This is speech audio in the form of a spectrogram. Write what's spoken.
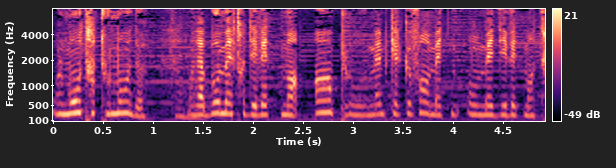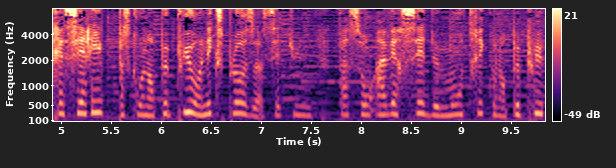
on le montre à tout le monde. Mhm. On a beau mettre des vêtements amples ou même quelquefois on met, on met des vêtements très serrés parce qu'on n'en peut plus, on explose. C'est une façon inversée de montrer qu'on n'en peut plus.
